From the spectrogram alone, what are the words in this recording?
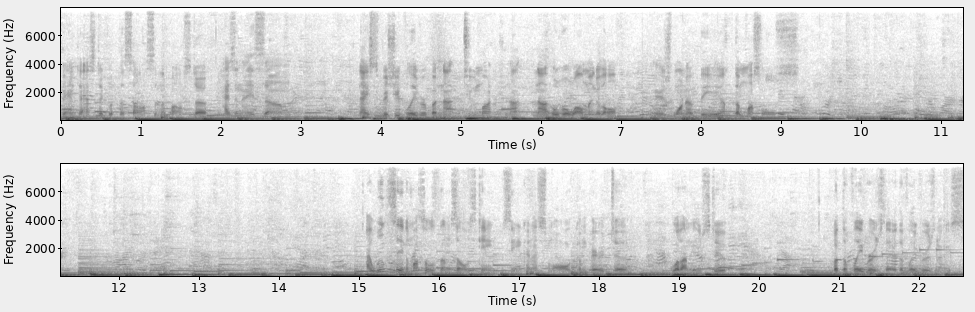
fantastic with the sauce and the pasta. Has a nice, um, nice fishy flavor, but not too much. Not not overwhelming at all. Here's one of the um, the mussels. Will say the mussels themselves can seem kind of small compared to what I'm used to, but the flavor is there. The flavor is nice.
